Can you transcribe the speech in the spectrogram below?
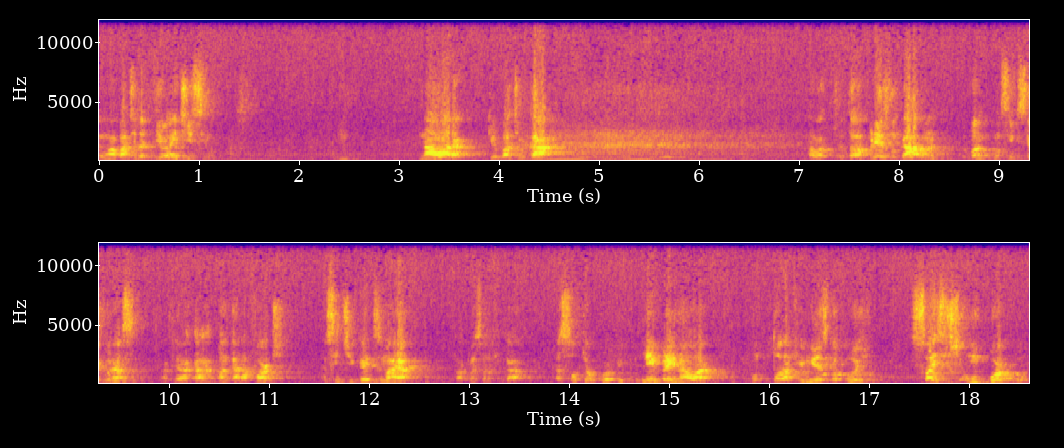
uma batida violentíssima. Na hora que eu bati o carro, eu estava preso no carro, né? No banco, com cinto de segurança aquela pancada forte, eu senti que ia desmaiar. Estava começando a ficar. Eu soltei o corpo e lembrei na hora, com toda a firmeza que eu pude, só existe um corpo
